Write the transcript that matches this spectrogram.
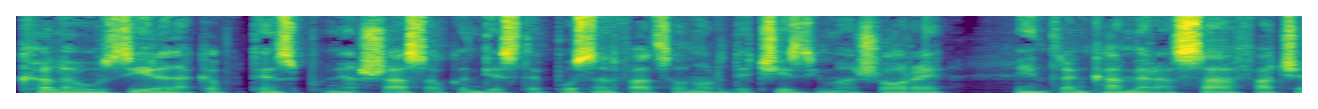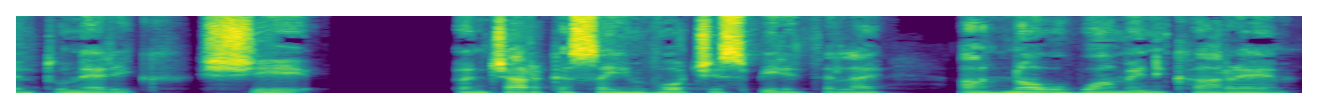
călăuzire, dacă putem spune așa, sau când este pus în fața unor decizii majore, intră în camera sa, face întuneric și încearcă să invoce spiritele a nouă oameni care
